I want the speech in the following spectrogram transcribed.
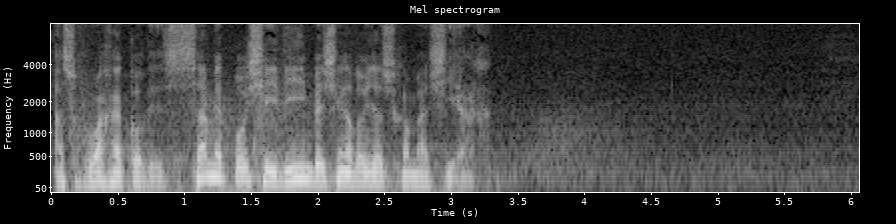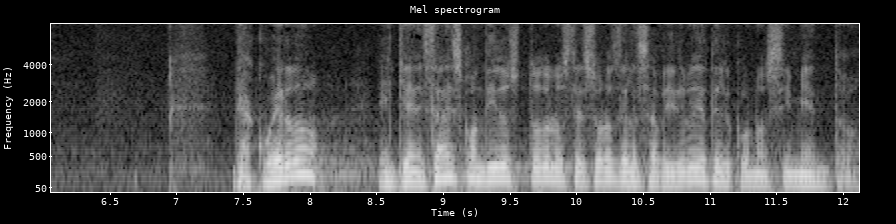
A su Ruach HaKodesh. Same po. ¿De acuerdo? En quien están escondidos todos los tesoros de la sabiduría y del conocimiento.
